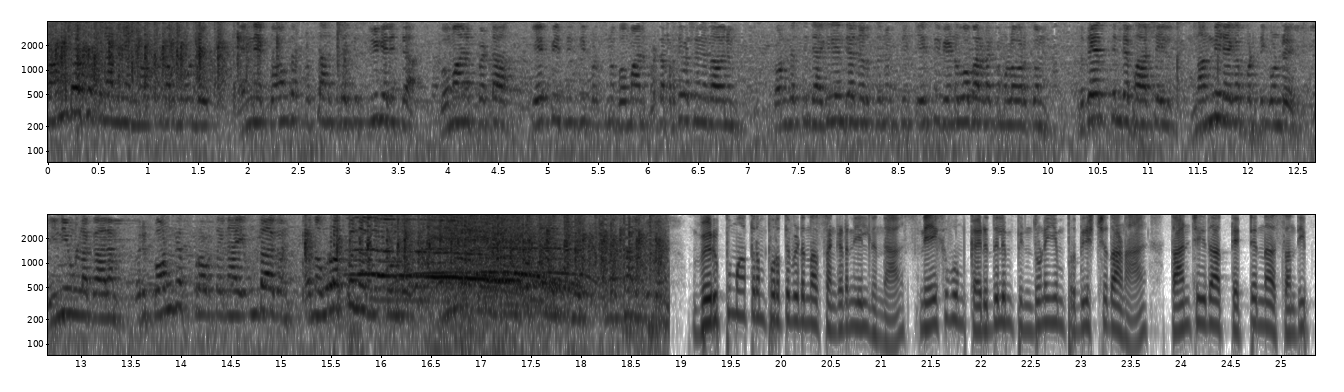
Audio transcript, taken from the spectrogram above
സന്തോഷത്തിലാണ് ഞാൻ മാത്രം പറഞ്ഞുകൊണ്ട് എന്നെ കോൺഗ്രസ് പ്രസ്ഥാനത്തിലേക്ക് സ്വീകരിച്ച ബഹുമാനപ്പെട്ട K P C C president ബഹുമാനപ്പെട്ട പ്രതിപക്ഷ നേതാവിനും കോൺഗ്രസിന്റെ അഖിലേന്ത്യാ നേതൃത്വത്തിനും ശ്രീ കെ സി വേണുഗോപാൽ അടക്കമുള്ളവർക്കും ഹൃദയത്തിന്റെ ഭാഷയിൽ നന്ദി രേഖപ്പെടുത്തിക്കൊണ്ട് ഇനിയുള്ള കാലം ഒരു കോൺഗ്രസ് പ്രവർത്തകനായി ഉണ്ടാകും എന്ന ഉറപ്പ് നൽകിക്കൊണ്ട് വെറുപ്പ് മാത്രം പുറത്തുവിടുന്ന സംഘടനയിൽ നിന്ന് സ്നേഹവും കരുതലും പിന്തുണയും പ്രതീക്ഷിച്ചതാണ് താൻ ചെയ്ത തെറ്റെന്ന് സന്ദീപ്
